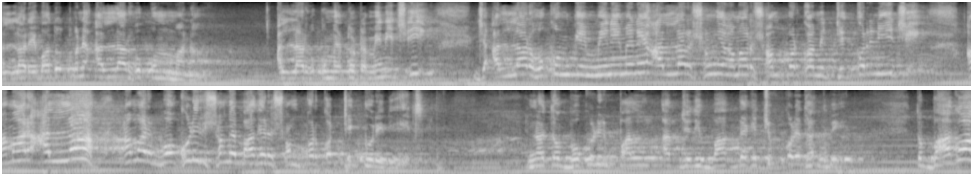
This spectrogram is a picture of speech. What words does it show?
আল্লাহর এবাদত মানে আল্লাহর হুকুম মানা। আল্লাহর হুকুম এতটা মেনেছি যে আল্লাহর হুকুমকে মেনে মেনে আল্লাহর সঙ্গে আমার সম্পর্ক আমি ঠিক করে নিয়েছি। আমার আল্লাহ আমার বকরির সঙ্গে বাঘের সম্পর্ক ঠিক করে দিয়েছে। নয়তো বকরির পাল আর যদি বাঘ দেখে চুপ করে থাকবে তো বাঘও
